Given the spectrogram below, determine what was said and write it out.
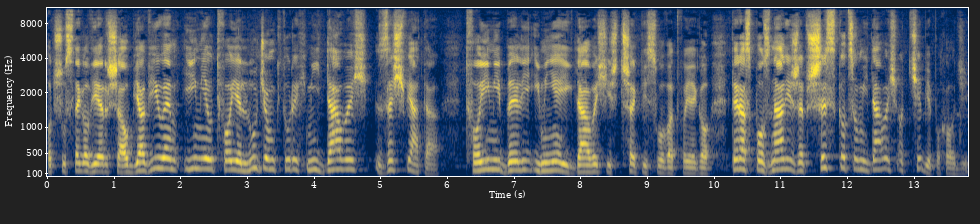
od szóstego wiersza, objawiłem imię Twoje ludziom, których mi dałeś ze świata. Twoimi byli i mnie ich dałeś i strzegli słowa Twojego. Teraz poznali, że wszystko, co mi dałeś, od Ciebie pochodzi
